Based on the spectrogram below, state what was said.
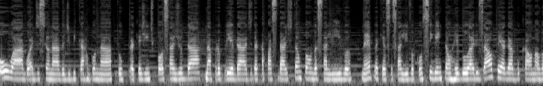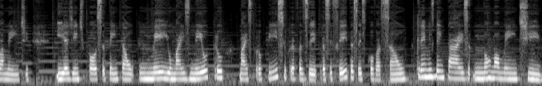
ou água adicionada de bicarbonato para que a gente possa ajudar na propriedade da capacidade de tampão da saliva, né, para que essa saliva consiga então regularizar o pH bucal novamente e a gente possa ter então um meio mais neutro mais propício para fazer, para ser feita essa escovação. Cremes dentais normalmente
